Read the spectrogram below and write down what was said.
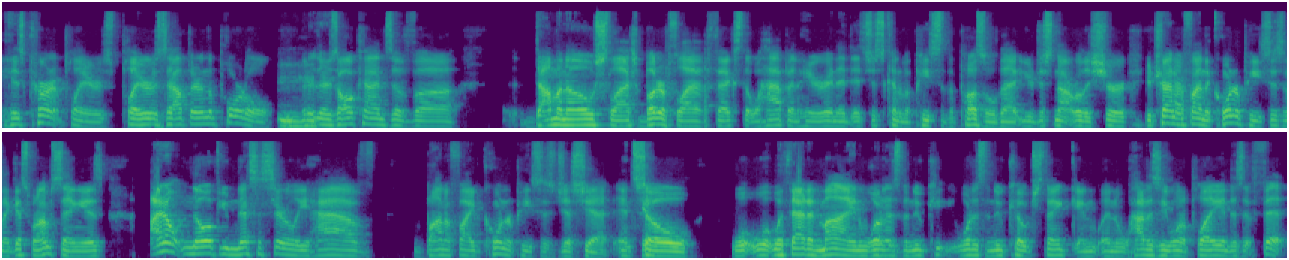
his current players, players out there in the portal? Mm-hmm. There, there's all kinds of uh, domino slash butterfly effects that will happen here, and it, it's just kind of a piece of the puzzle that you're just not really sure. You're trying to find the corner pieces, and I guess what I'm saying is I don't know if you necessarily have bona fide corner pieces just yet. And so, w- w- with that in mind, what does the new what does the new coach think, and and how does he want to play, and does it fit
